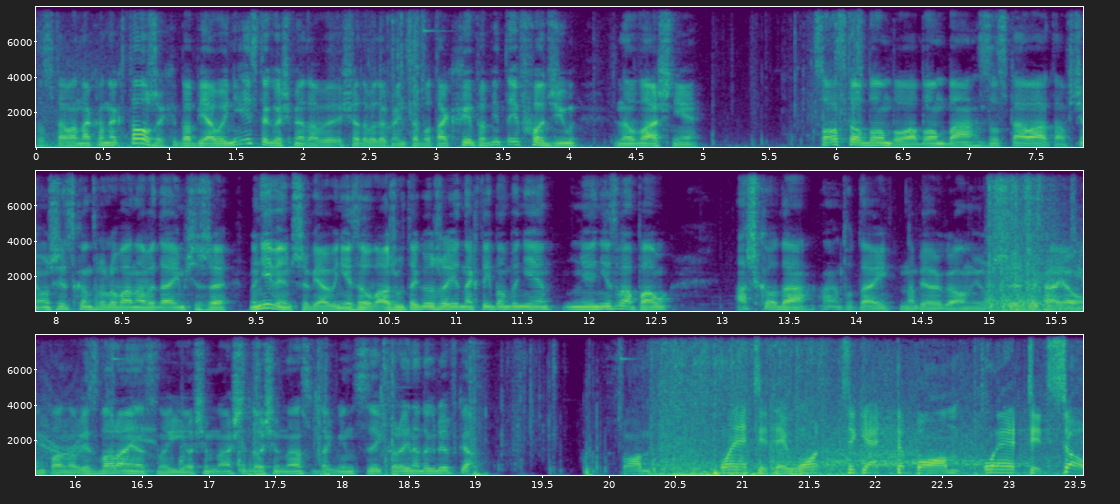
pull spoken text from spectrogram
została na konektorze. Chyba biały nie jest tego świadomy, świadomy do końca, bo tak y, pewnie tutaj wchodził. No właśnie. Co z tą bombą? A bomba została, ta wciąż jest kontrolowana. Wydaje mi się, że, no nie wiem, czy biały nie zauważył tego, że jednak tej bomby nie, nie, nie złapał. A szkoda, a tutaj na białego on już czekają panowie zwalając, no i 18 do 18, tak więc kolejna dogrywka. Bomb planted. They want to get the bomb planted. So,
